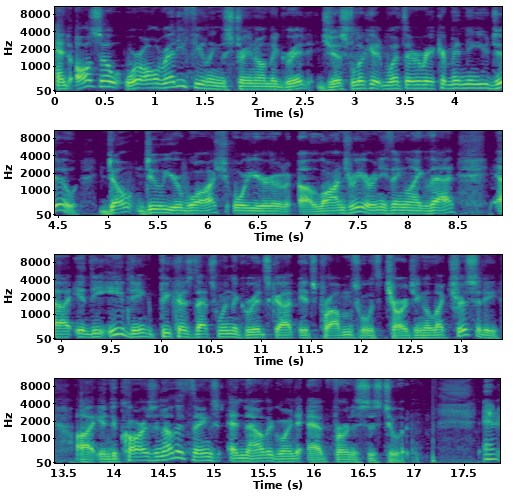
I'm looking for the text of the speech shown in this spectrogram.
And also, we're already feeling the strain on the grid. Just look at what they're recommending you do. Don't do your wash or your uh, laundry or anything like that uh, in the evening because that's when the grid's got its problems with charging electricity uh, into cars and other things. And now they're going to add furnaces to it. And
